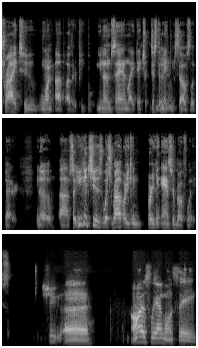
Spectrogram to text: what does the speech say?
try to one up other people. You know what I'm saying? Like they tr- just to make mm-hmm. themselves look better. You know, uh, so you can choose which route, or you can or you can answer both ways. Shoot, uh, honestly, I'm gonna say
